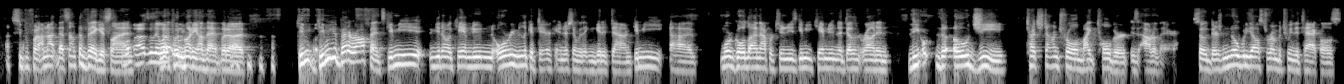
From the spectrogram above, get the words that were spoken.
super fun. I'm not. That's not the Vegas line. Well, I was gonna say, I'm not putting what, money on that, but uh, give me give me a better offense. Give me you know a Cam Newton, or even look at Derek Anderson where they can get it down. Give me uh, more goal line opportunities. Give me Cam Newton that doesn't run. And the the OG touchdown troll Mike Tolbert is out of there. So there's nobody else to run between the tackles.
